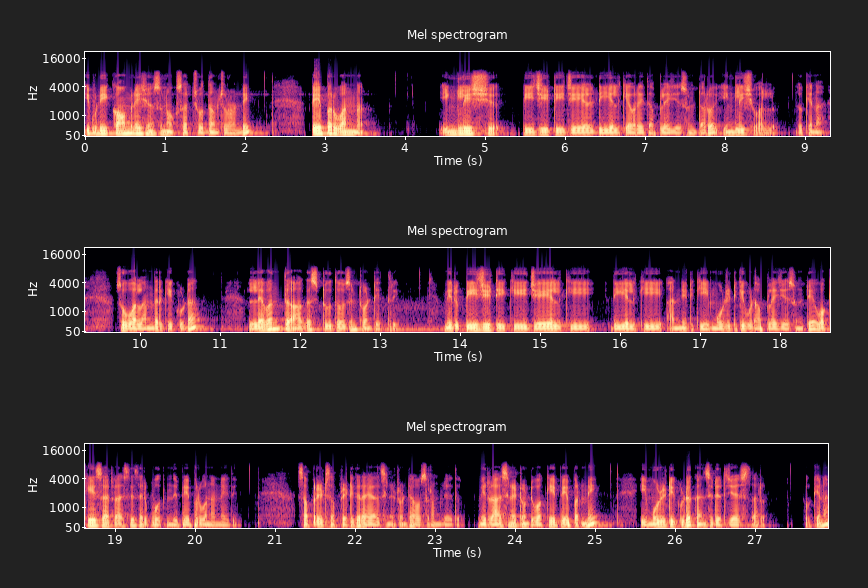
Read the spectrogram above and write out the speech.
ఇప్పుడు ఈ కాంబినేషన్స్‌ని ఒకసారి చూద్దాం చూడండి. Paper one English PGT, JL, డీఎల్‌కి ఎవరైతే అప్లై చేసుంటారో ఇంగ్లీష్ వాళ్ళు. ఓకేనా? సో, వాళ్ళందరికీ కూడా 11థ్ ఆగస్ట్ 2023 మీరు పీజీటీకి, జేఎల్‌కి, డిఎల్కి అన్నిటికీ మూడిటికి కూడా అప్లై చేసుంటే ఒకేసారి రాస్తే సరిపోతుంది పేపర్ వన్ అనేది. సపరేట్ సపరేట్గా రాయాల్సినటువంటి అవసరం లేదు. మీరు రాసినటువంటి ఒకే పేపర్‌ని ఈ మూడిటికి కూడా కన్సిడర్ చేస్తారు. ఓకేనా?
